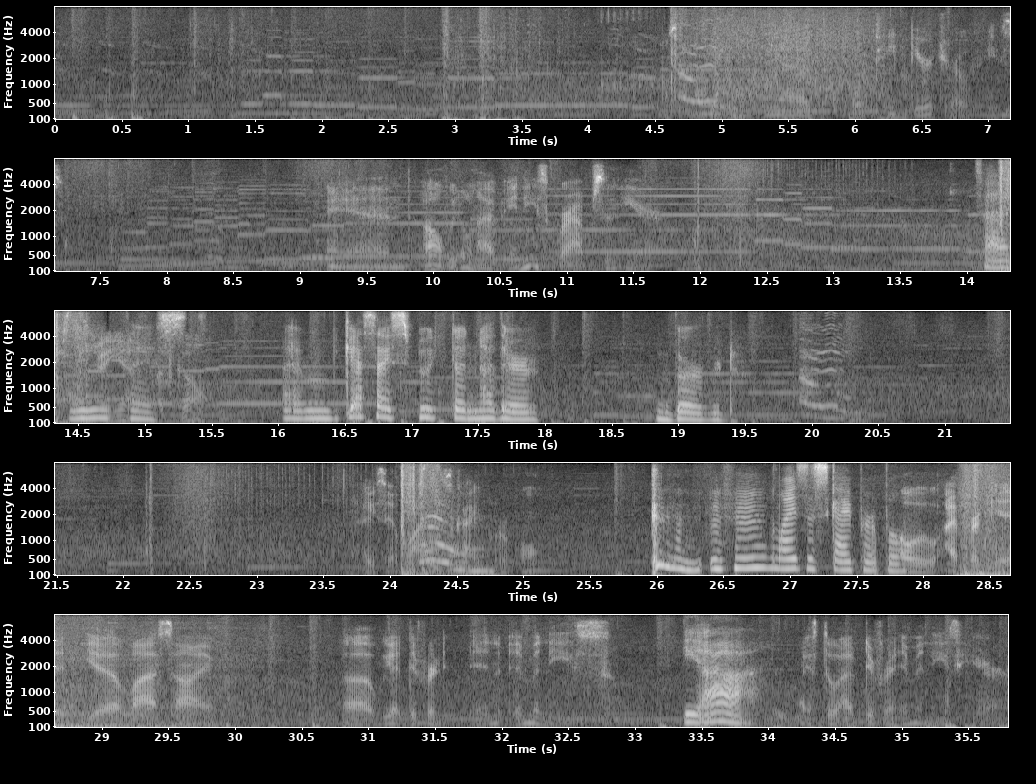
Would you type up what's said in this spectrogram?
We had 14 deer trophies. And, oh, we don't have any scraps in here. Sadly, yeah, this. I guess I spooked another bird. He said, why is the sky purple? mm-hmm. Why is the sky purple? Oh, I forget. Yeah, last time uh, we had different in- enemies. Yeah. I still have different enemies here.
